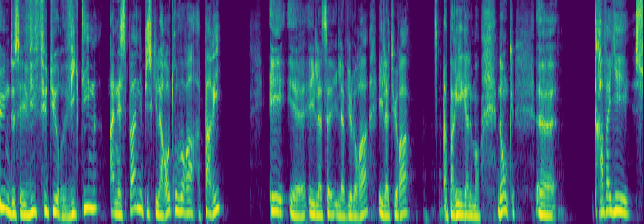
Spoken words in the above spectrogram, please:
une de ses futures victimes en Espagne, puisqu'il la retrouvera à Paris et, euh, il, la, violera, et la tuera à Paris également. Donc, euh, travailler sur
